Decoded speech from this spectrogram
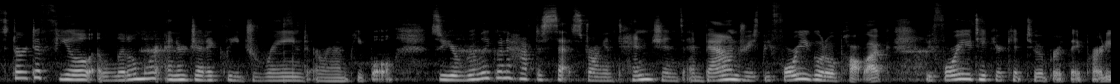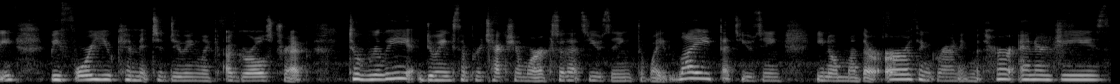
start to feel a little more energetically drained around people. So you're really going to have to set strong intentions and boundaries before you go to a potluck, before you take your kid to a birthday party, before you commit to doing like a girls' trip to really doing some protection work. So that's using the white light, that's using, you know, Mother Earth and grounding with her energies.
